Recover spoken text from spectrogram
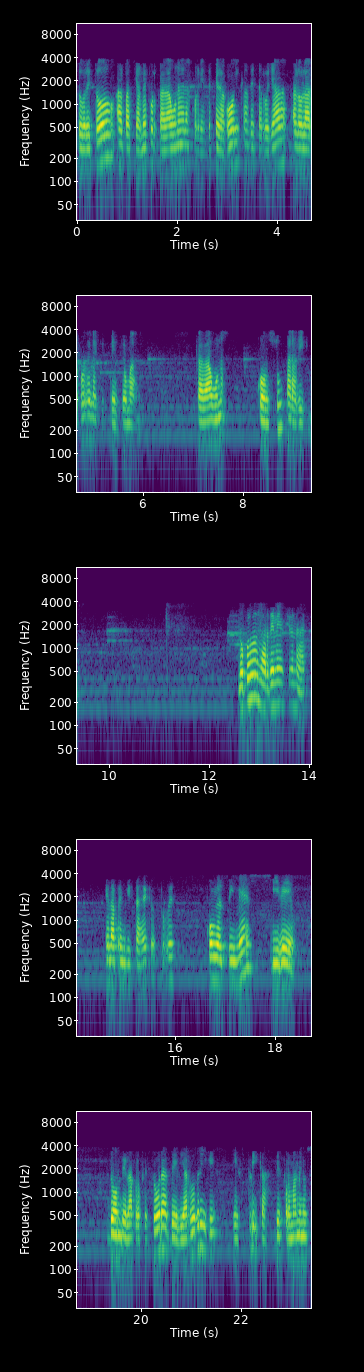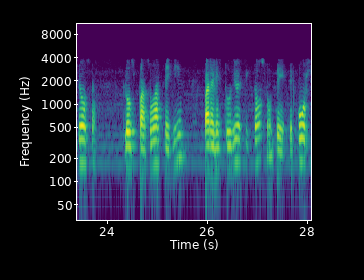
sobre todo al pasearme por cada una de las corrientes pedagógicas desarrolladas a lo largo de la existencia humana, cada una con su paradigma. No puedo dejar de mencionar el aprendizaje que obtuve con el primer video, donde la profesora Delia Rodríguez explica de forma minuciosa los pasos a seguir para el estudio exitoso de este curso,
